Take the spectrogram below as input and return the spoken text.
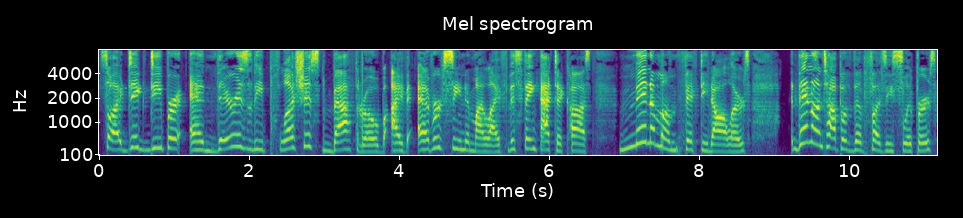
So I dig deeper, and there is the plushest bathrobe I've ever seen in my life. This thing had to cost minimum $50. Then, on top of the fuzzy slippers,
